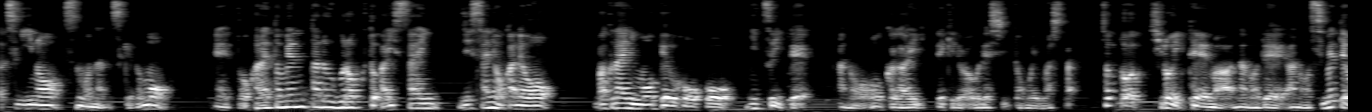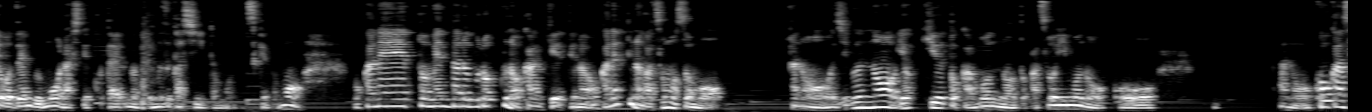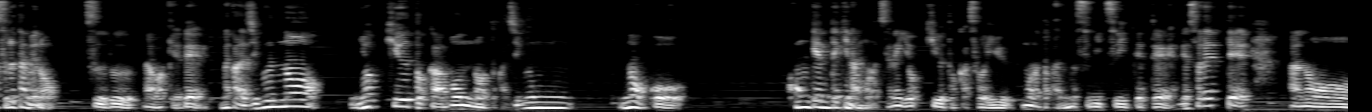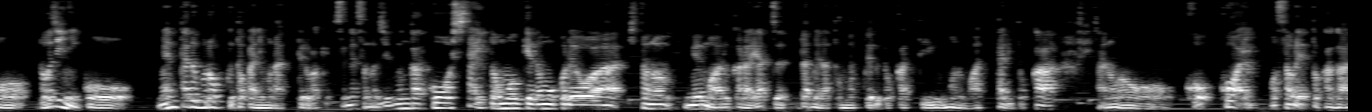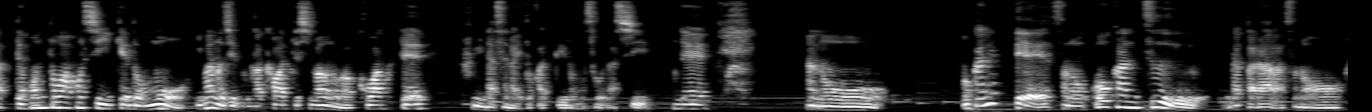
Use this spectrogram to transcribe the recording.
った次の質問なんですけども、えっ、と、お金とメンタルブロックとか一切、実際にお金を莫大に儲ける方法について、あの、お伺いできれば嬉しいと思いました。ちょっと広いテーマなので、あの、すべてを全部網羅して答えるのって難しいと思うんですけども、お金とメンタルブロックの関係っていうのは、お金っていうのがそもそも、あの、自分の欲求とか煩悩とかそういうものをこう、あの、交換するためのツールなわけで、だから自分の欲求とか煩悩とか自分のこう、根源的なものですよね。欲求とかそういうものとかに結びついてて、で、それって、あの、同時にこう、メンタルブロックとかにもなってるわけですね。その自分がこうしたいと思うけども、これは人の目もあるからやっちゃダメだと思ってるとかっていうものもあったりとか、あのこ、怖い恐れとかがあって、本当は欲しいけども、今の自分が変わってしまうのが怖くて踏み出せないとかっていうのもそうだし、で、あのお金って、その交換ツールだから、その、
